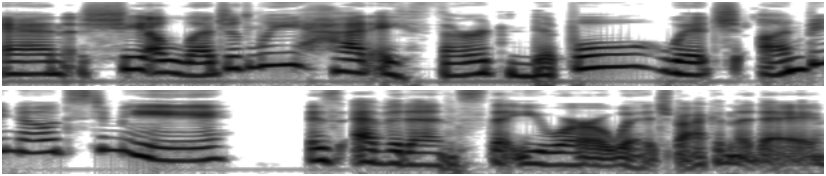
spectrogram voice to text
And she allegedly had a third nipple, which, unbeknownst to me, is evidence that you were a witch back in the day.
